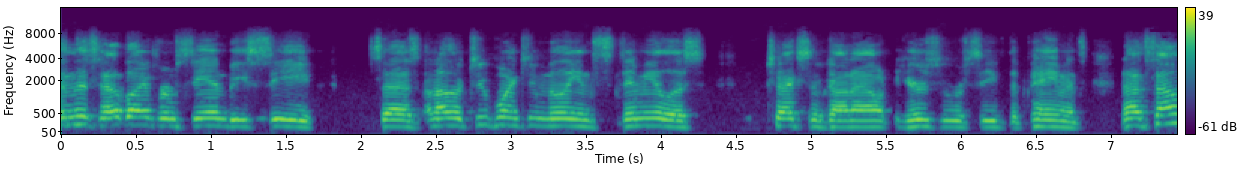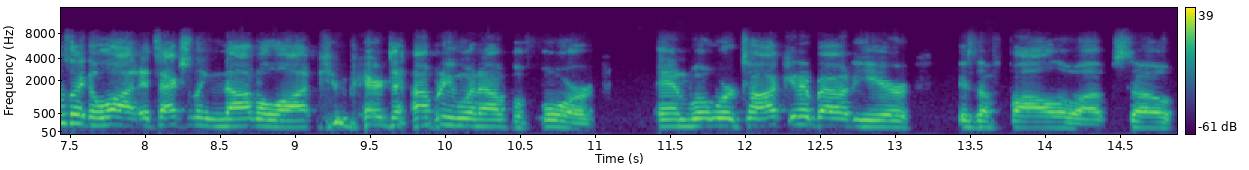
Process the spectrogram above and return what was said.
And this headline from CNBC says another 2.2 million stimulus checks have gone out. Here's who received the payments. Now it sounds like a lot. It's actually not a lot compared to how many went out before. And what we're talking about here is a follow up. So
